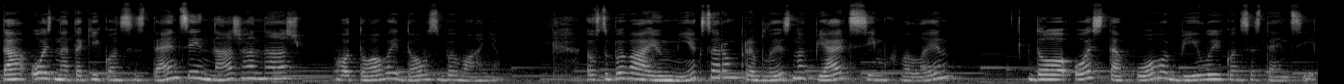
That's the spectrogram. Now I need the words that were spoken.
Та ось на такій консистенції наш ганаш готовий до взбивання. Взбиваю міксером приблизно 5-7 хвилин до ось такого білої консистенції.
